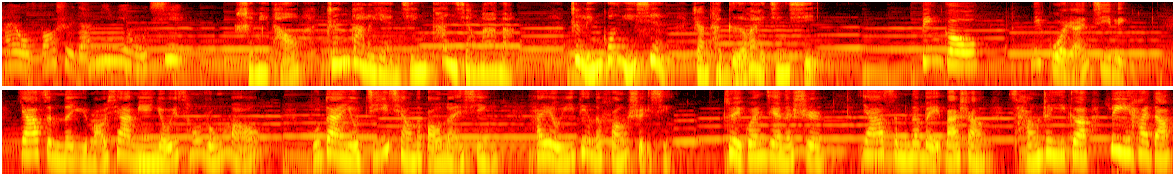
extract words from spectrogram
还有防水的秘密武器？水蜜桃睁大了眼睛看向妈妈，这灵光一现让她格外惊喜。Bingo，你果然机灵。鸭子们的羽毛下面有一层绒毛，不但有极强的保暖性，还有一定的防水性。最关键的是。鸭子们的尾巴上藏着一个厉害的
